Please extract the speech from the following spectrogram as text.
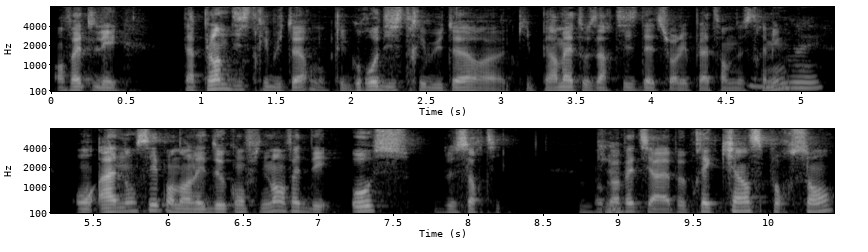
En fait, les T'as plein de distributeurs, donc les gros distributeurs euh, qui permettent aux artistes d'être sur les plateformes de streaming, Ouais. ont annoncé pendant les deux confinements en fait des hausses de sorties. Donc en fait, il y a à peu près 15%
